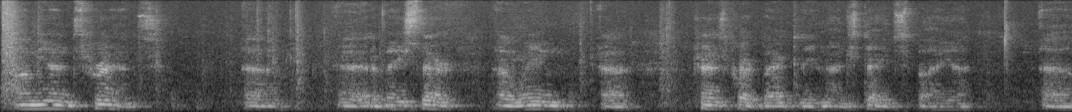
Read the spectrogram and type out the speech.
uh, Amiens, France. uh, uh, at a base there, uh, waiting uh, transport back to the United States by uh,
